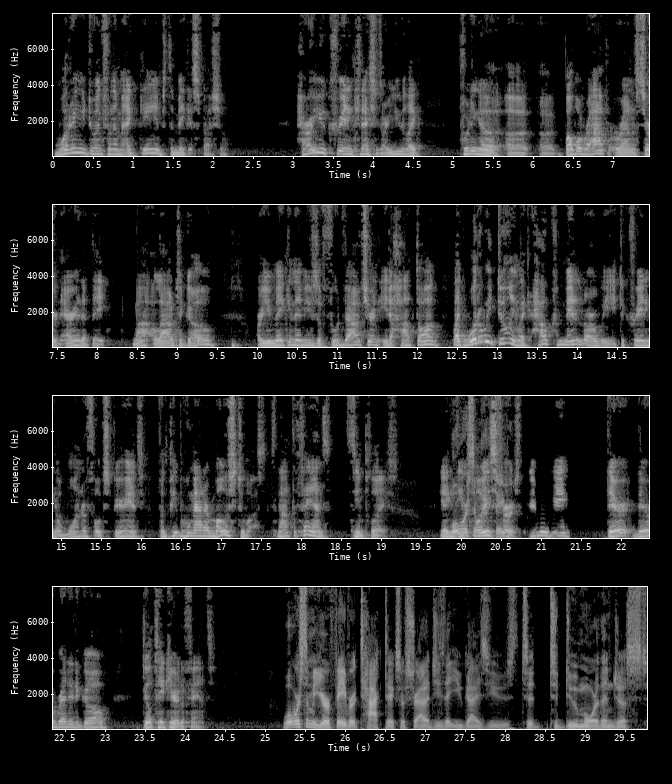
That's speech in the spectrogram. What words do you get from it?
what are you doing for them at games to make it special? How are you creating connections? Are you like putting a, a, a bubble wrap around a certain area that they not allowed to go? Are you making them use a food voucher and eat a hot dog? Like, what are we doing? Like, how committed are we to creating a wonderful experience for the people who matter most to us? It's not the fans; it's the employees. Yeah, the employees first. They're they're ready to go. They'll take care of the fans. What were some of your favorite tactics or strategies that you guys used to to do more than just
